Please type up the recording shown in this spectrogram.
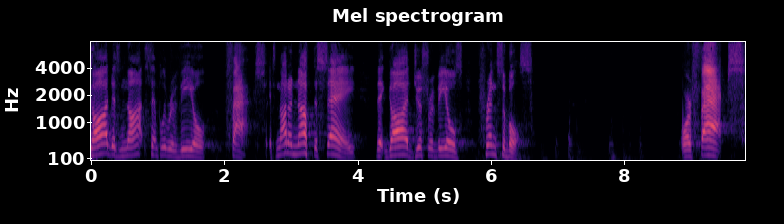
God does not simply reveal facts. It's not enough to say that God just reveals principles or facts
